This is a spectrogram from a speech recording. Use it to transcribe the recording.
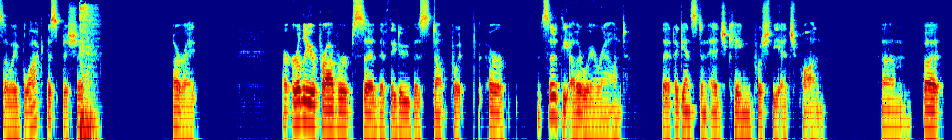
So we block this bishop. Alright. Our earlier proverb said if they do this, don't put, or said it the other way around, that against an edge king, push the edge pawn. Um, but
